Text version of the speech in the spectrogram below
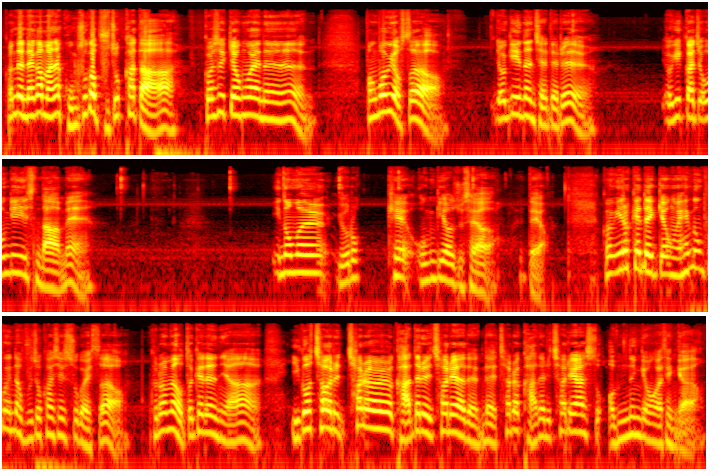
근데 내가 만약 공수가 부족하다. 그것일 경우에는 방법이 없어요. 여기 있는 제대를 여기까지 옮기신 다음에 이놈을 요렇게 옮겨주세요. 돼요. 그럼 이렇게 될 경우에 행동 포인트가 부족하실 수가 있어요. 그러면 어떻게 되느냐. 이거 처리, 철혈 가드를 처리해야 되는데 철혈 가드를 처리할 수 없는 경우가 생겨요.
